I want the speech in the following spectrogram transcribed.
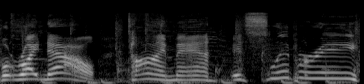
but right now, time, man, it's slippery.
